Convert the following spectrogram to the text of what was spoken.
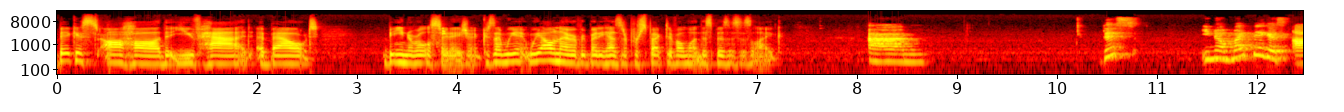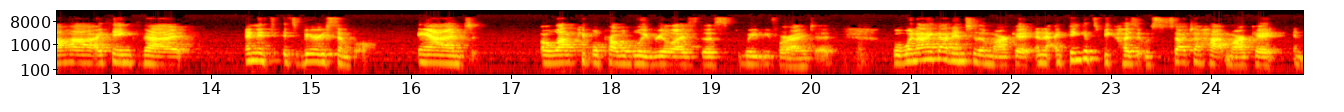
biggest aha that you've had about being a real estate agent? Because we we all know everybody has a perspective on what this business is like. Um, this, you know, my biggest aha, I think that, and it's it's very simple, and a lot of people probably realized this way before I did. But when I got into the market, and I think it's because it was such a hot market and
